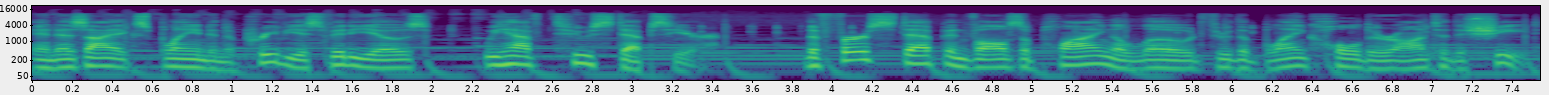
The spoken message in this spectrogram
and as I explained in the previous videos, we have two steps here. The first step involves applying a load through the blank holder onto the sheet.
